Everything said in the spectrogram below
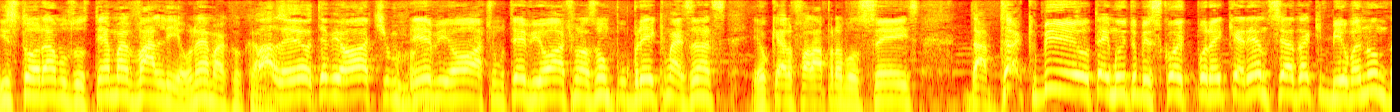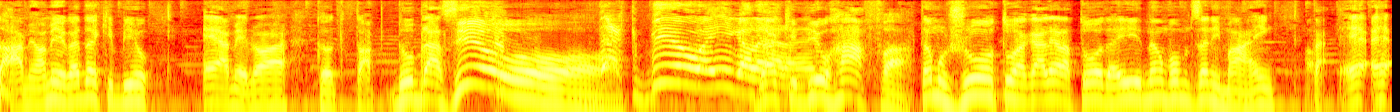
Estouramos o tema, valeu, né, Marco Caos? Valeu, teve ótimo. Teve ótimo, teve ótimo. Nós vamos pro break, mas antes eu quero falar pra vocês da Duck Bill. Tem muito biscoito por aí querendo ser a Duck Bill, mas não dá, meu amigo. A Duck Bill é a melhor cooktop do Brasil. Duck Bill aí, galera. Duck Bill, Rafa, tamo junto, a galera toda aí, não vamos desanimar, hein? Tá, é, é,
